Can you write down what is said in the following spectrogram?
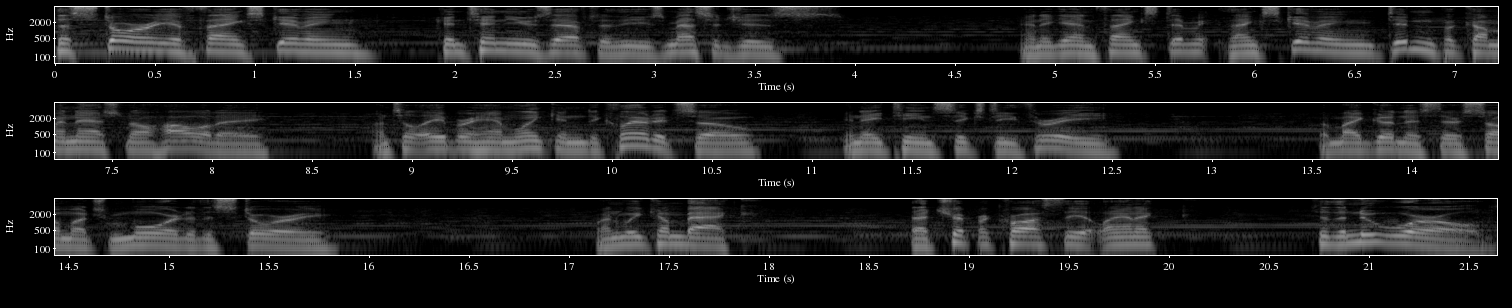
The story of Thanksgiving continues after these messages. And again, Thanksgiving, didn't become a national holiday until Abraham Lincoln declared it so in 1863. But my goodness, there's so much more to the story. When we come back, that trip across the Atlantic to the New World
